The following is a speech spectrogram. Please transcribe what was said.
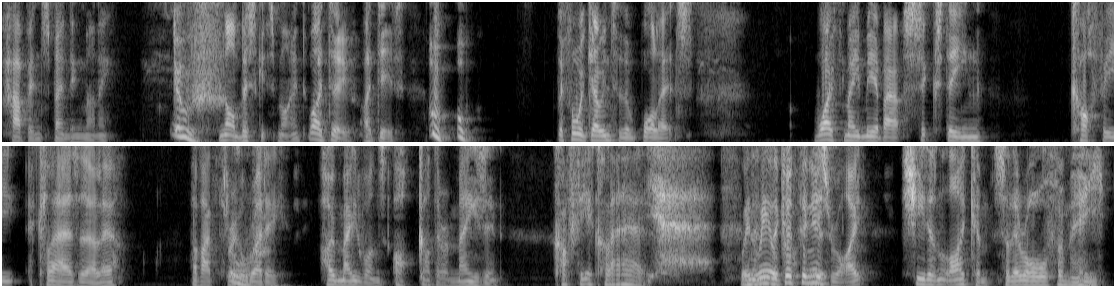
have been spending money. Oof. Not on biscuits, mind. Well, I do. I did. Ooh, ooh. Before we go into the wallets, wife made me about 16 coffee eclairs earlier. I've had three already. Homemade ones. Oh, God, they're amazing. Coffee eclairs. Yeah. With The, real the good thing is, right, she doesn't like them, so they're all for me.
